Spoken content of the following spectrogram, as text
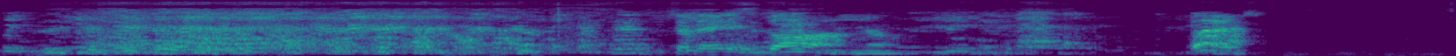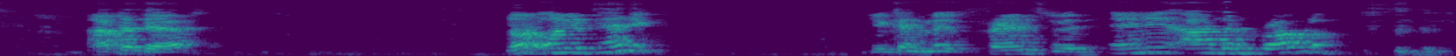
Today is gone, you know. But after that, not only panic, you can make friends with any other problem.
